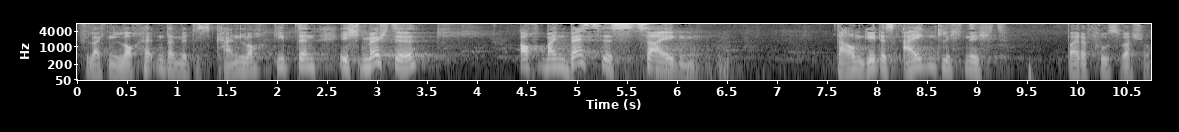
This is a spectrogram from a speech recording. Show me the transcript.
vielleicht ein Loch hätten, damit es kein Loch gibt. Denn ich möchte auch mein Bestes zeigen. Darum geht es eigentlich nicht bei der Fußwaschung.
